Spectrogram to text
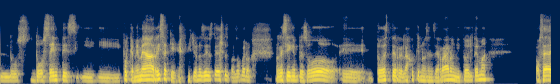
los docentes y, porque a mí me da risa que yo no sé si a ustedes les pasó, pero recién empezó eh, todo este relajo que nos encerraron y todo el tema o sea,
